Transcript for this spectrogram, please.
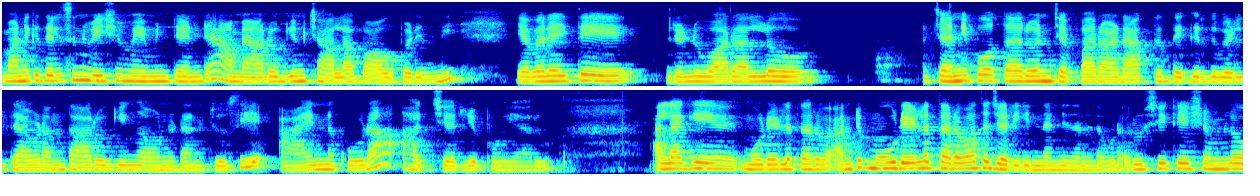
మనకి తెలిసిన విషయం ఏమిటంటే ఆమె ఆరోగ్యం చాలా బాగుపడింది. ఎవరైతే రెండు వారాల్లో చనిపోతారు అని చెప్పారు ఆ డాక్టర్ దగ్గరికి వెళితే ఆవిడంతా ఆరోగ్యంగా ఉండడాన్ని చూసి ఆయన కూడా ఆశ్చర్యపోయారు. అలాగే మూడేళ్ళ తర్వాత అంటే మూడేళ్ళ తర్వాత జరిగిందండి ఇదంతా కూడా. ఋషికేశంలో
